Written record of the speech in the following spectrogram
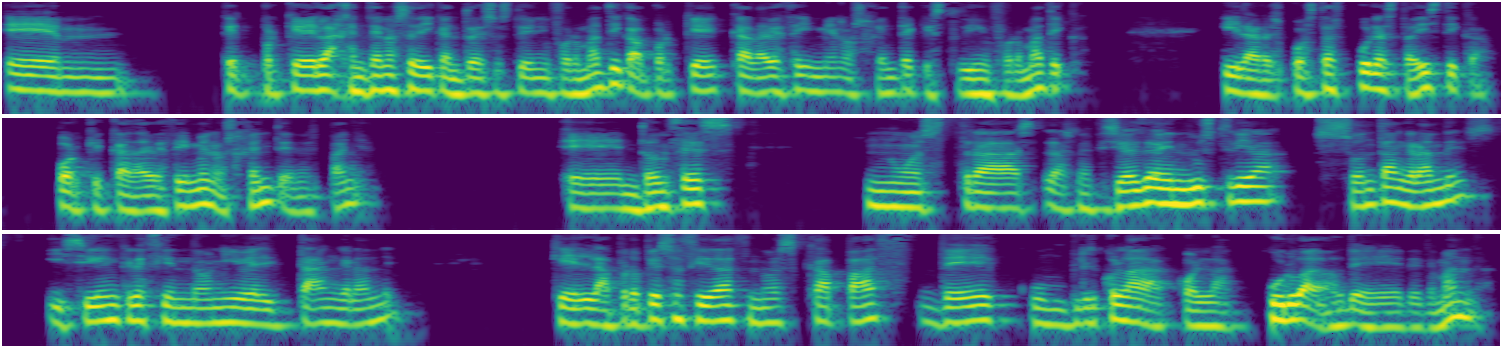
Em, ¿Por qué la gente no se dedica entonces a estudiar informática? ¿Por qué cada vez hay menos gente que estudia informática? Y la respuesta es pura estadística, porque cada vez hay menos gente en España. Eh, entonces, nuestras, las necesidades de la industria son tan grandes y siguen creciendo a un nivel tan grande que la propia sociedad no es capaz de cumplir con la, con la curva de, demanda.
